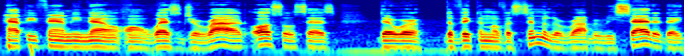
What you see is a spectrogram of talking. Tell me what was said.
Happy Family Now on West Girard also says there were the victim of a similar robbery Saturday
